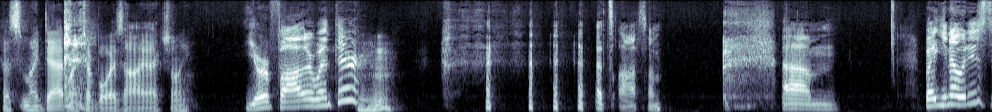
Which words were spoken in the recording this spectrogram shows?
That's my dad went to Boys High actually. Your father went there? Mm-hmm. That's awesome. Um, but you know, it is.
